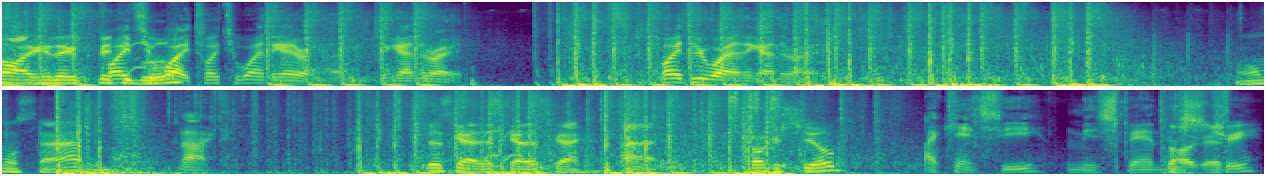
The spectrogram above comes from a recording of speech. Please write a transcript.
Oh, I can take 50 22 blue. white. 22 white on the guy, right, on the guy on the right. 23 white on the guy on the right. Almost had him. Knocked. This guy, this guy, this guy. Uh, broke his shield. I can't see. Let me spam all this good. tree.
